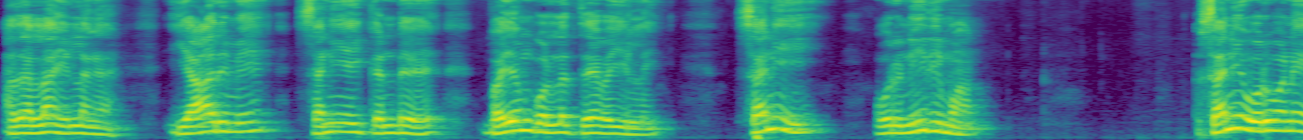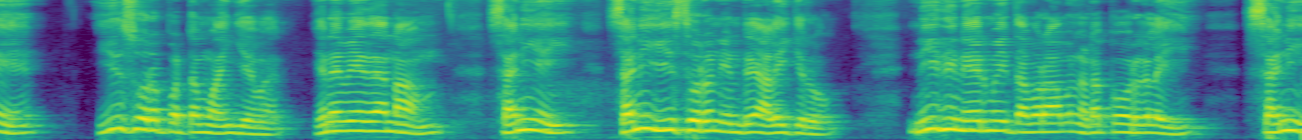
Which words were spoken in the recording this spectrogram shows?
அதெல்லாம் இல்லைங்க. யாருமே சனியை கண்டு பயம் கொள்ள தேவையில்லை. சனி ஒரு நீதிமான். சனி ஒருவனே ஈஸ்வர பட்டம் வாங்கியவர். எனவே தான் நாம் சனியை சனி ஈஸ்வரன் என்றே அழைக்கிறோம். நீதி நேர்மை தவறாமல் நடப்பவர்களை சனி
